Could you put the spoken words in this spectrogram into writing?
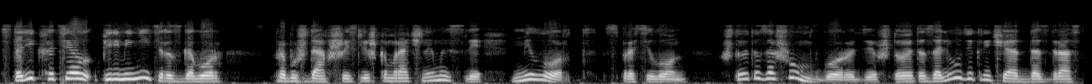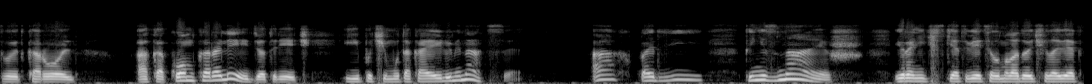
Старик хотел переменить разговор, пробуждавший слишком мрачные мысли. «Милорд», — спросил он, — что это за шум в городе? Что это за люди кричат «Да здравствует король»? О каком короле идет речь? И почему такая иллюминация? «Ах, Пари, ты не знаешь», — иронически ответил молодой человек,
